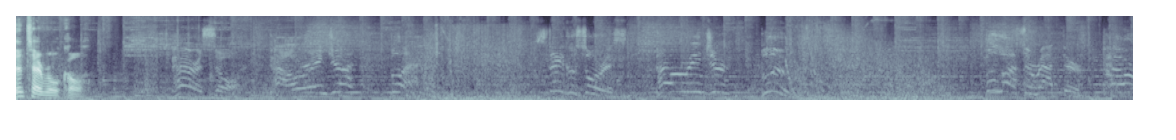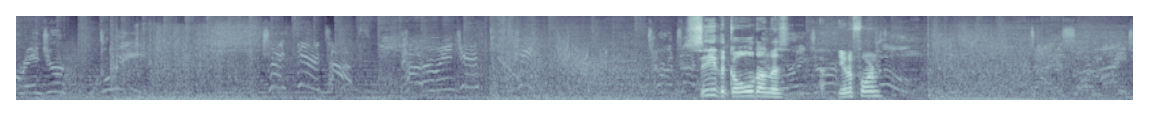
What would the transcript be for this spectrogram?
Sentai roll call. Parasaur, Power Ranger, black. Stegosaurus, Power Ranger, blue. Velociraptor, Power Ranger, green. Triceratops! Power Ranger, pink! See the gold on the uniform? Dinosaur Might,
